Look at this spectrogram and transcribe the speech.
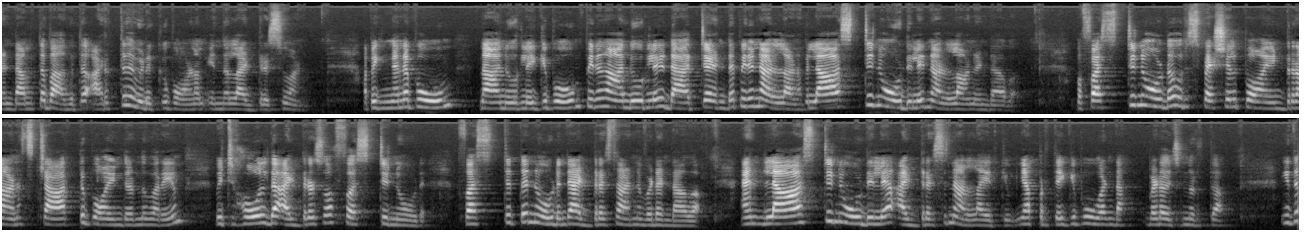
രണ്ടാമത്തെ ഭാഗത്ത് അടുത്ത എവിടേക്ക് പോകണം എന്നുള്ള അഡ്രസ്സും ആണ്. അപ്പൊ ഇങ്ങനെ പോവും. നാനൂറിലേക്ക് പോവും പിന്നെ നാനൂറിൽ ഡാറ്റ ഉണ്ട്. പിന്നെ നള്ളാണ് അപ്പൊ ലാസ്റ്റ് നോഡിൽ നള്ളാണ് ഉണ്ടാവുക അപ്പൊ ഫസ്റ്റ് നോഡ് ഒരു സ്പെഷ്യൽ പോയിന്റർ ആണ്. സ്റ്റാർട്ട് പോയിന്റർ എന്ന് പറയും. Which hold the address of first node ഫസ്റ്റത്തെ നോഡിന്റെ അഡ്രസ് ആണ് ഇവിടെ ഉണ്ടാവുക ആൻഡ് ലാസ്റ്റ് നോഡിലെ അഡ്രസ്സ് നള്ളായിരിക്കും ഞാൻ അപ്പുറത്തേക്ക് പോവണ്ട. ഇവിടെ വെച്ച് നിർത്തുക ഇത്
